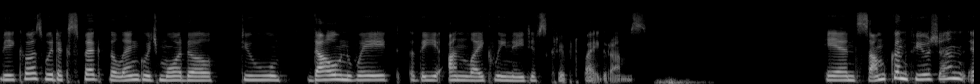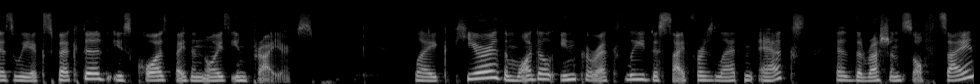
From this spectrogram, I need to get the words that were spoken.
because we'd expect the language model to downweight the unlikely native script bigrams. And some confusion, as we expected, is caused by the noise in priors. Like here, the model incorrectly deciphers Latin X as the Russian soft sign,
